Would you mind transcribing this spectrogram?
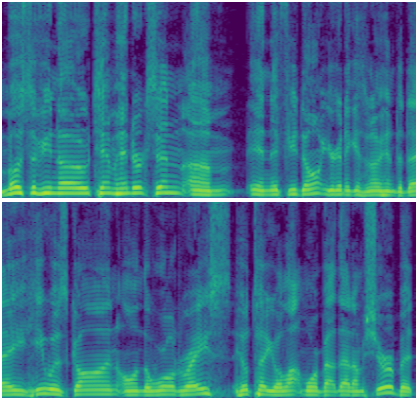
Most of you know Tim Hendrickson, um, and if you don't, you're going to get to know him today. He was gone on the world race. He'll tell you a lot more about that, I'm sure, but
